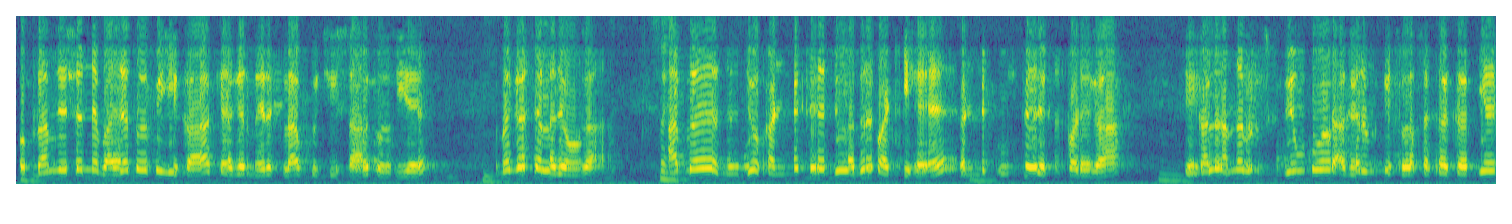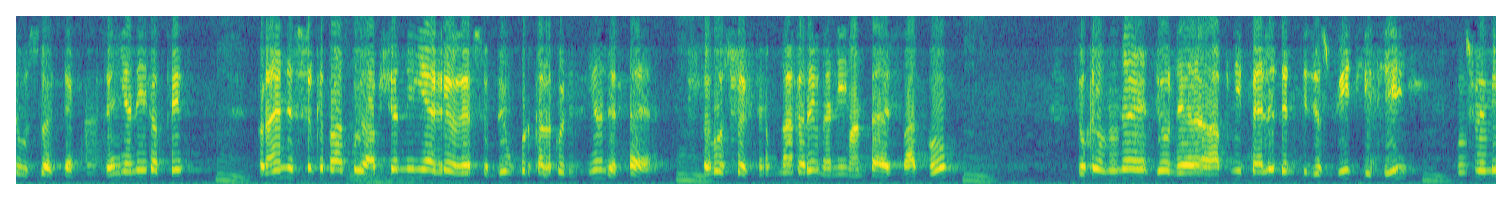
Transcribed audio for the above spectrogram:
اور پرائم منسٹر نے واضح طور پہ یہ کہا کہ اگر میرے خلاف کوئی چیز ثابت ہوتی ہے تو میں گھر چلا جاؤں گا اب جو کنڈکٹ ہے جو ادر پارٹی ہے کنڈکٹ اس پہ دیکھنا پڑے گا کہ کل آنریبل سپریم کورٹ اگر ان کے خلاف کرتی ہے تو اس کو ایکسپٹ کرتے ہیں یا نہیں کرتے۔ پرائم منسٹر کے پاس کوئی آپشن نہیں ہے کہ اگر سپریم کورٹ کل کوئی ڈیسیزن دیتا ہے تو وہ اس کو ایکسپٹ نہ کرے میں نہیں مانتا اس بات کو۔ کیونکہ انہوں نے جو اپنی پہلے دن کی جو اسپیچ کی تھی اس میں بھی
